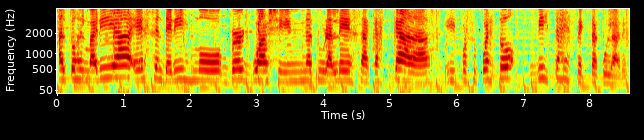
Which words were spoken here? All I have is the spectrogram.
Altos del María es senderismo, birdwashing, naturaleza, cascadas y por supuesto vistas espectaculares.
